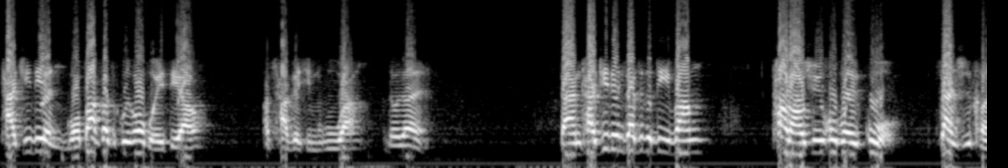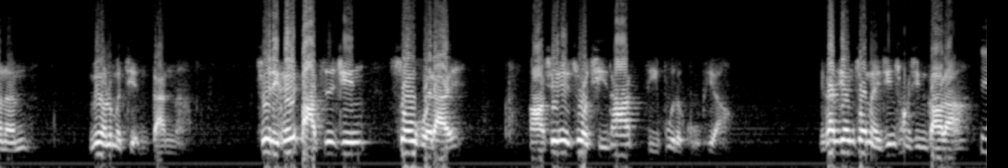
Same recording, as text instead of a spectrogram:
台积电五百九十几块卖掉，啊，差个什么乌啊，对不对？但台积电在这个地方套牢区会不会过？暂时可能没有那么简单了，所以你可以把资金收回来，啊，先去做其他底部的股票。你看今天中美金创新高啦，对，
